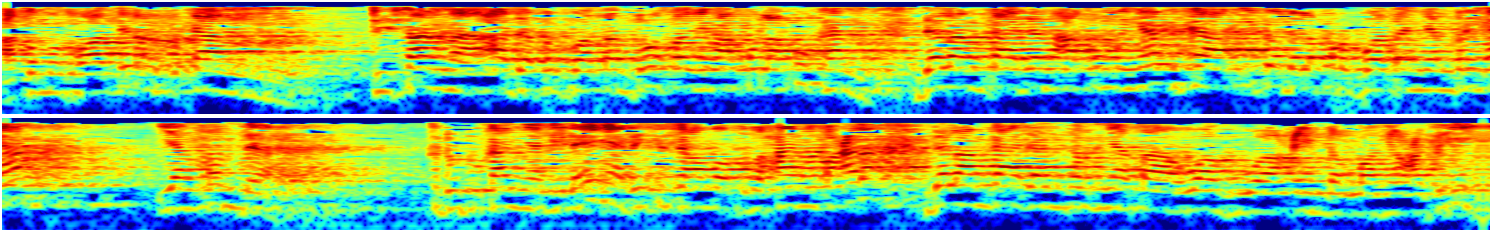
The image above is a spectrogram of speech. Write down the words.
Aku mengkhawatirkan di sana ada perbuatan dosa yang aku lakukan dalam keadaan aku menyangka itu adalah perbuatan yang ringan, yang rendah. Kedudukannya nilainya di sisi Allah Subhanahu wa taala dalam keadaan ternyata wa huwa indallahi azim.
